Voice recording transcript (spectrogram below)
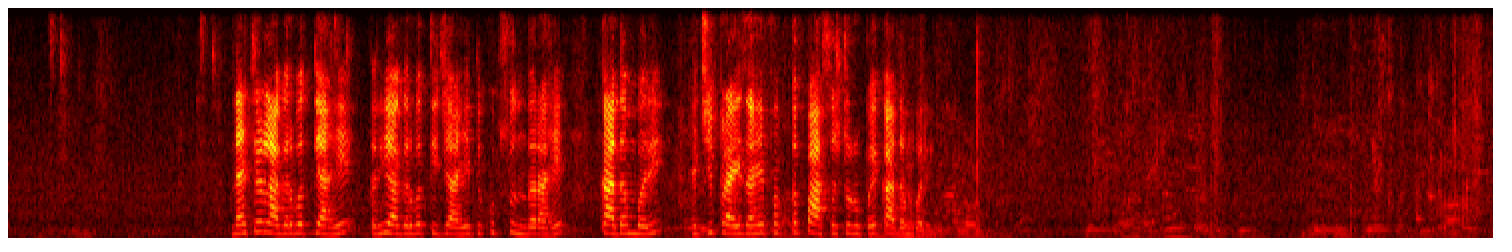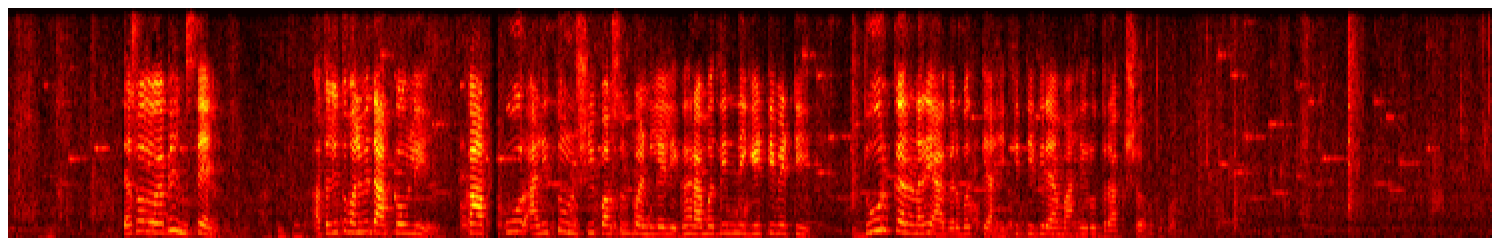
नॅचरल अगरबत्ती आहे तर ही अगरबत्ती जी आहे ती खूप सुंदर आहे. कादंबरी ह्याची प्राइस आहे फक्त पासष्ट रुपये कादंबरी. त्यासोबत बघा भीमसेन. आता जी तुम्हाला मी दाखवली कापूर आणि तुळशी पासून बनलेली घरामधली निगेटिव्हिटी दूर करणारी अगरबत्ती आहे. किती ग्रॅम आहे रुद्राक्ष?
